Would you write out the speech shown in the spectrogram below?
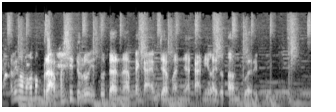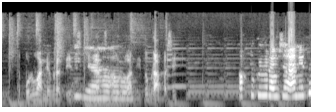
Tapi ngomong-ngomong berapa sih dulu itu dana PKM zamannya Kak Nila itu tahun 2010-an ya berarti ya iya, 10-an itu berapa sih waktu kewirausahaan itu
